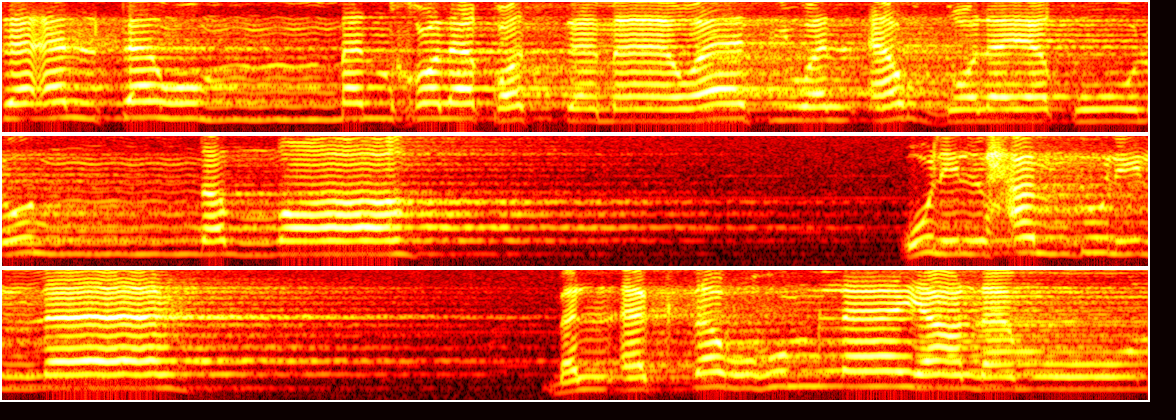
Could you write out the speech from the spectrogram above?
سألتهم من خلق السماوات والأرض ليقولن الله. قل الحمد لله بل أكثرهم لا يعلمون.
